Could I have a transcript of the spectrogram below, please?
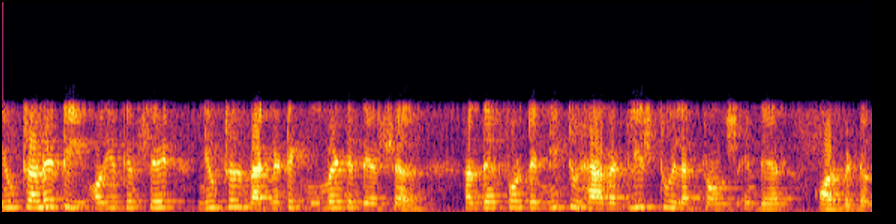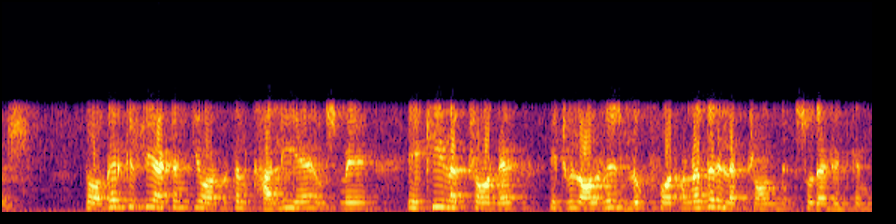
neutrality or you can say neutral magnetic moment in their cells and therefore they need to have at least two electrons in their orbitals तो अगर किसी एटम की ऑर्बिटल खाली है उसमें एक ही इलेक्ट्रॉन है it will always look for another electron so that it can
